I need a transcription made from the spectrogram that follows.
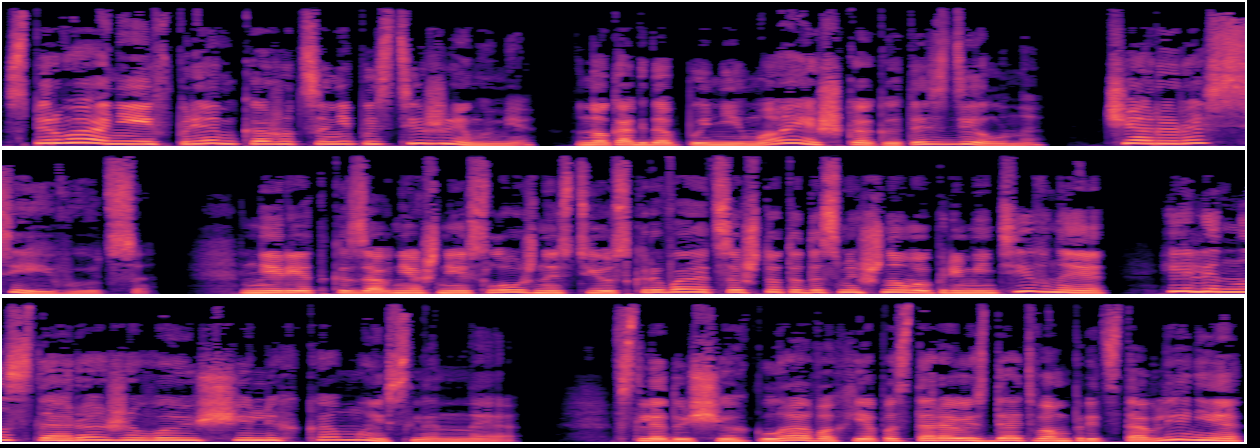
Сперва они и впрямь кажутся непостижимыми, но когда понимаешь, как это сделано, чары рассеиваются. Нередко за внешней сложностью скрывается что-то до смешного примитивное или настораживающе легкомысленное. В следующих главах я постараюсь дать вам представление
